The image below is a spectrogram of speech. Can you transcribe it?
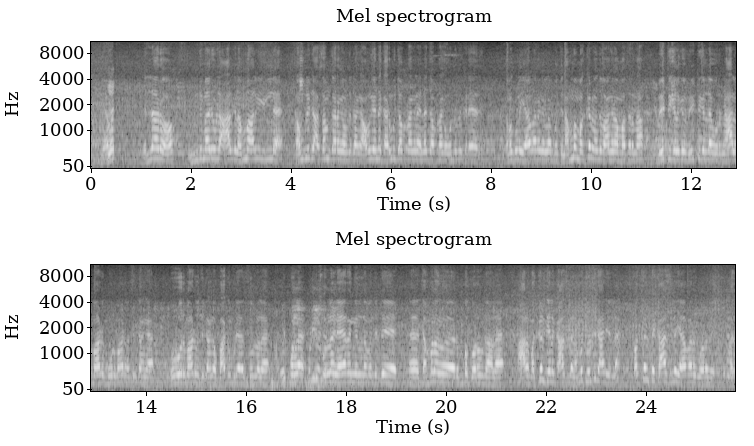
எல்லாரும் இந்த மாதிரி உள்ள ஆளுங்க நம்ம ஆளுங்க இல்லை. கம்ப்ளீட்டாக அசாம்காரங்க வந்துட்டாங்க. அவங்க என்ன கரும்பு சாப்பிட்றாங்களா என்ன சாப்பிட்றாங்க ஒன்றுமே கிடையாது. நமக்குள்ள வியாபாரங்கள்லாம் போச்சு. நம்ம மக்கள் வந்து வாங்கினா மாத்திரம்னா வீட்டுகளுக்கு வீட்டுகளில் ஒரு நாலு மாடு மூணு மாடு வச்சுருக்காங்க. ஒவ்வொரு மாடு வச்சுருக்காங்க. பார்க்க முடியாத சூழ்நிலை. இப்போல்ல இப்போ நேரங்களில் வந்துட்டு சம்பளம் ரொம்ப குறவுனால ஆனால் மக்கள் கையில் காசு இல்லை. நம்ம சொல்லிட்டு காரியம் இல்லை. மக்கள்கிட்ட காசு இல்லை வியாபாரம் குறைவு. அது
